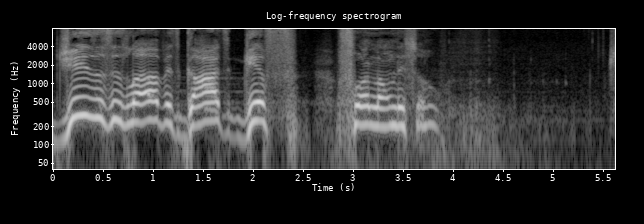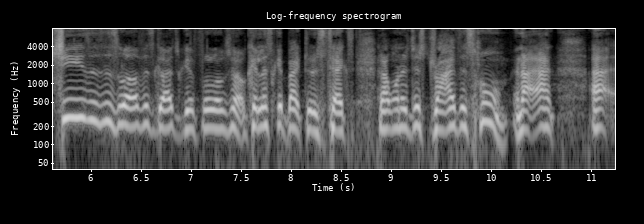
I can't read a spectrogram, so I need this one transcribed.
Jesus' love is God's gift for a lonely soul. Jesus' love is God's gift for soul. Okay, let's get back to this text, and I want to just drive this home. And I, I, I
